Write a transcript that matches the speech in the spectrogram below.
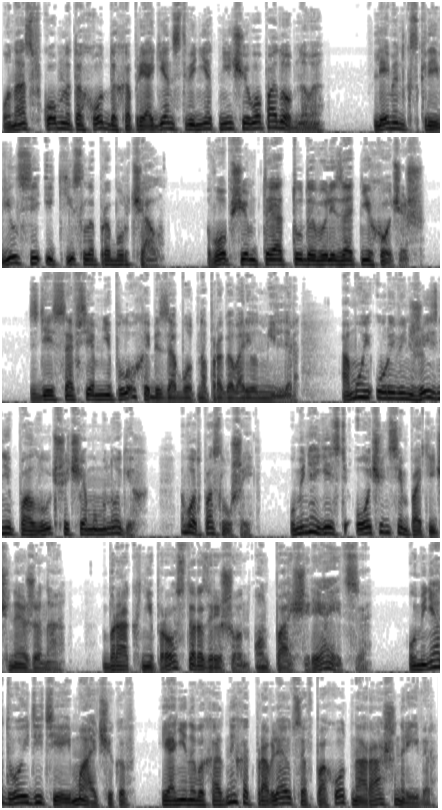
У нас в комнатах отдыха при агентстве нет ничего подобного. Леминг скривился и кисло пробурчал. «В общем, ты оттуда вылезать не хочешь». «Здесь совсем неплохо», — беззаботно проговорил Миллер. «А мой уровень жизни получше, чем у многих. Вот, послушай, у меня есть очень симпатичная жена. Брак не просто разрешен, он поощряется. У меня двое детей, мальчиков, и они на выходных отправляются в поход на Рашен-Ривер.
